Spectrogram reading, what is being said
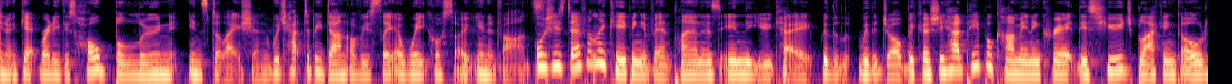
you know, get ready this whole balloon installation, which had to be done obviously a week or so in advance. Well, she's definitely keeping event planners in the UK with a, with a job because she had people come in and create this huge black and gold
